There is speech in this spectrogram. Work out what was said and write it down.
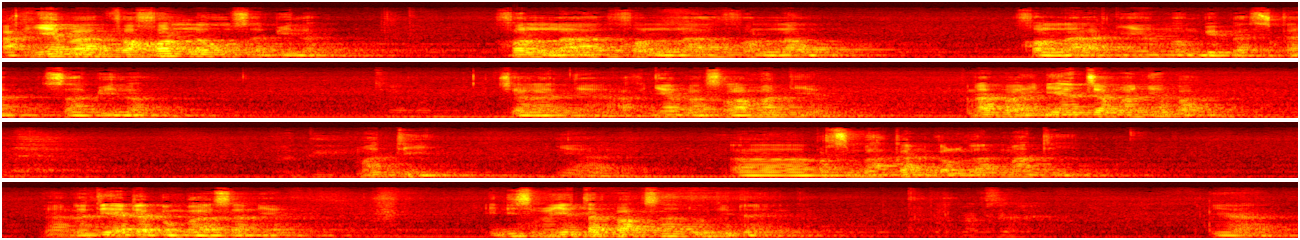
akhirnya apa fakhallahu sabilahu khalla khalla khallau Khola artinya membebaskan sabila jalannya. Artinya apa? Selamat dia. Kenapa? Ini ancamannya apa? Mati. Ya. E, persembahkan kalau nggak mati. Nah nanti ada pembahasannya. Ini sebenarnya terpaksa atau tidak? Terpaksa. Ya.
